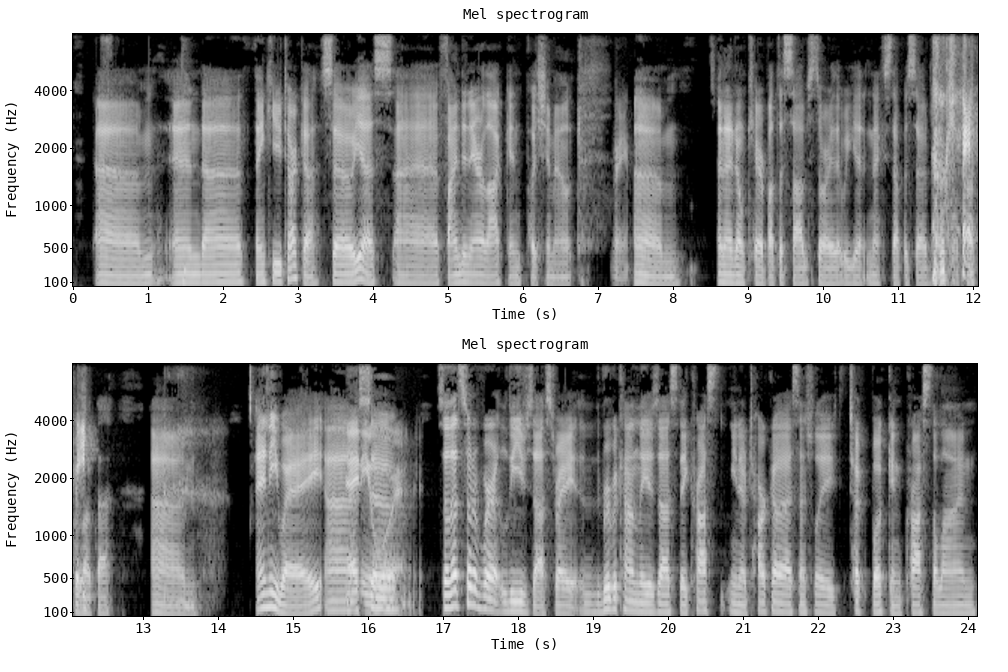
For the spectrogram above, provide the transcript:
um and uh thank you tarka so yes uh find an airlock and push him out right. um and i don't care about the sob story that we get next episode but we'll talk about that um anyway uh Anyway. so that's sort of where it leaves us, right? The Rubicon leaves us. They crossed, you know, Tarka essentially took Book and crossed the line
